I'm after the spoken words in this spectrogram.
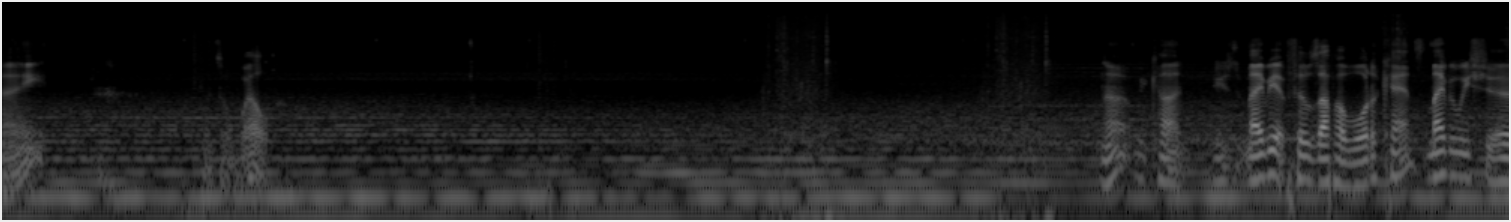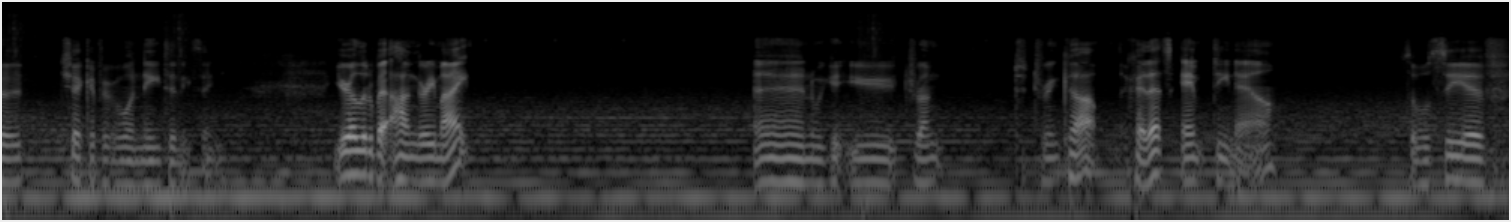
Okay. There's a well. No, we can't use it. Maybe it fills up our water cans. Maybe we should check if everyone needs anything. You're a little bit hungry, mate. And we get you drunk to drink up. Okay, that's empty now. So we'll see if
